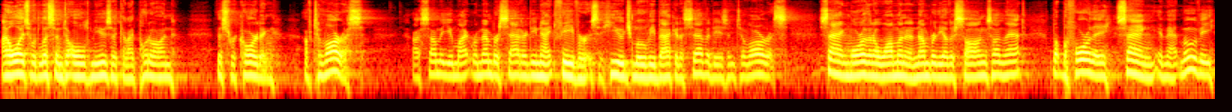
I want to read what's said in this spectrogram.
I always would listen to old music and I put on this recording of Tavares. Uh, some of you might remember Saturday Night Fever. It was a huge movie back in the 70s, and Tavares sang More Than a Woman and a number of the other songs on that. But before they sang in that movie,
